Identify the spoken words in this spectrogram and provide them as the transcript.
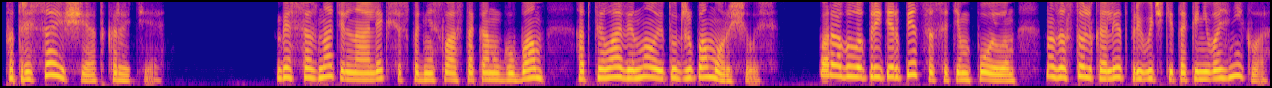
Потрясающее открытие. Бессознательно Алексис поднесла стакан к губам, отпила вино и тут же поморщилась. Пора было претерпеться с этим пойлом, но за столько лет привычки так и не возникло.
